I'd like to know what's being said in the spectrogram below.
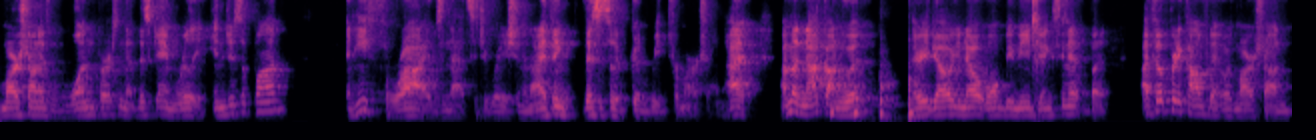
Marshon is one person that this game really hinges upon and he thrives in that situation. And I think this is a good week for Marshon. I I'm a knock on wood. There you go. You know, it won't be me jinxing it, but I feel pretty confident with Marshon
